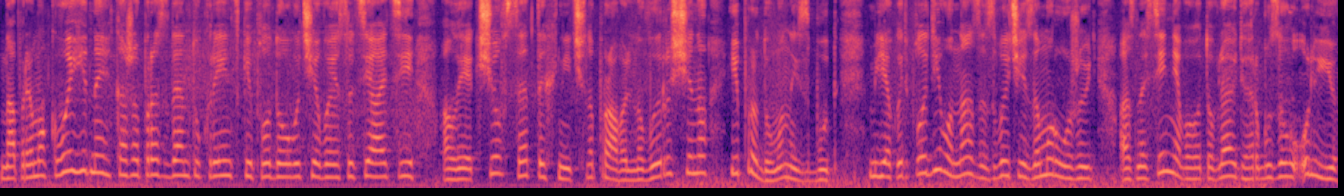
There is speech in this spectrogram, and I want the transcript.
Напрямок вигідний, каже президент Української плодовичевої асоціації. Але якщо все технічно правильно вирощено і продуманий збут. М'якоть плодів у нас зазвичай заморожують, а з насіння виготовляють гарбузову олію,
